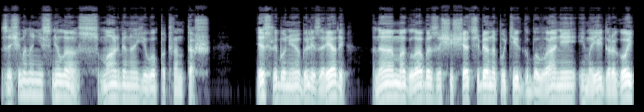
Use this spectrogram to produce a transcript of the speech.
Зачем она не сняла с Мальбина его патронтаж? Если бы у нее были заряды, она могла бы защищать себя на пути к Бывании и моей дорогой,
